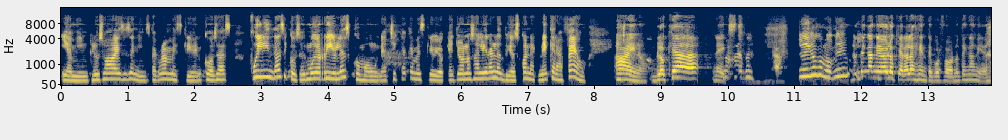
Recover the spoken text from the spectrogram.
y a mí incluso a veces en Instagram me escriben cosas muy lindas y cosas muy horribles, como una chica que me escribió que yo no saliera en los videos con acné, que era feo. Ay, no, bloqueada, next. yo digo como... No tengas miedo de bloquear a la gente, por favor, no tengas miedo.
